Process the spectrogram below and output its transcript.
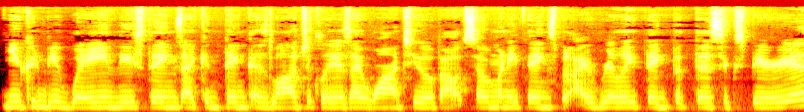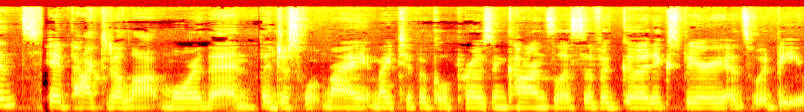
You can be weighing these things. I can think as logically as I want to about so many things, but I really think that this experience impacted a lot more than, than just what my, my typical pros and cons list of a good experience would be.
